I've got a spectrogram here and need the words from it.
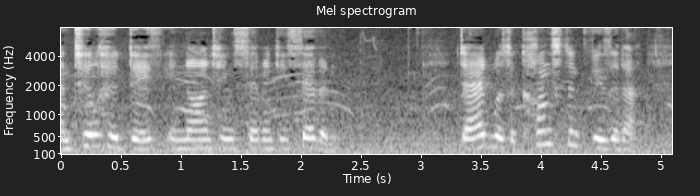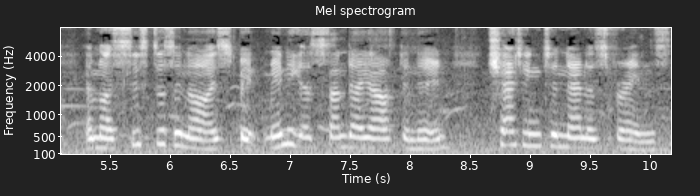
until her death in 1977. Dad was a constant visitor, and my sisters and I spent many a Sunday afternoon chatting to Nana's friends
